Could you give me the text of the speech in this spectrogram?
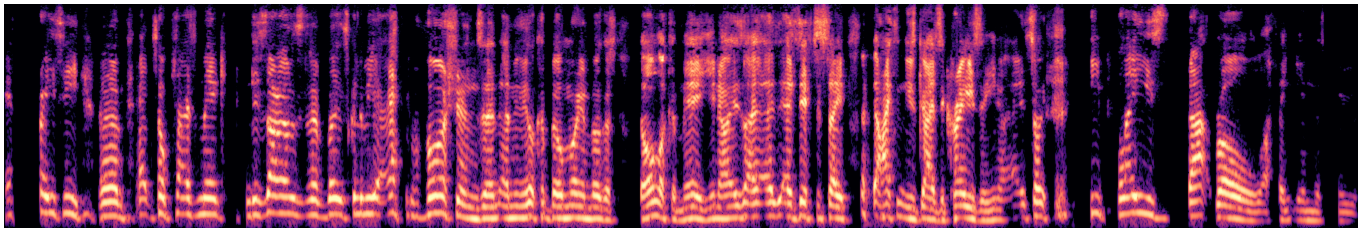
it's crazy um, disaster, but it's going to be at epic proportions. And and you look at Bill Murray and Bill goes, "Don't look at me," you know, it's as, as if to say, "I think these guys are crazy," you know. So he plays that role, I think, in this movie,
